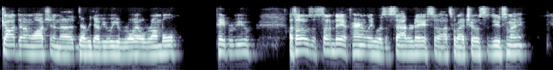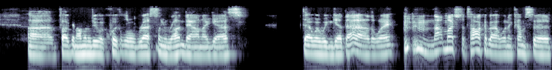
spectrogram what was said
got done watching a WWE Royal Rumble pay-per-view. I thought it was a Sunday, apparently it was a Saturday, so that's what I chose to do tonight. Uh fucking I'm going to do a quick little wrestling rundown, I guess. That way we can get that out of the way. Not much to talk about when it comes to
